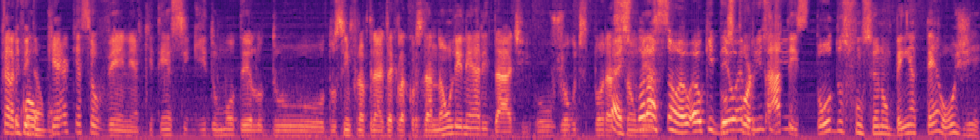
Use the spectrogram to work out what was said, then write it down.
Cara, Perfeitão, qualquer Castlevania que tenha seguido o modelo do, do Symphony of the Night, daquela coisa da não linearidade, ou jogo de É, exploração exploração, é, o- é o que mesmo. deu, Os é por isso que... portáteis, todos funcionam bem até hoje.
